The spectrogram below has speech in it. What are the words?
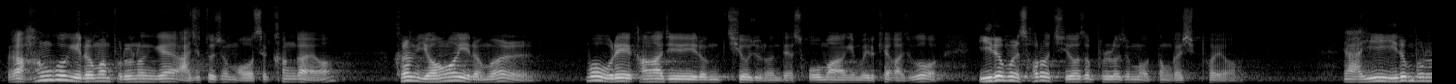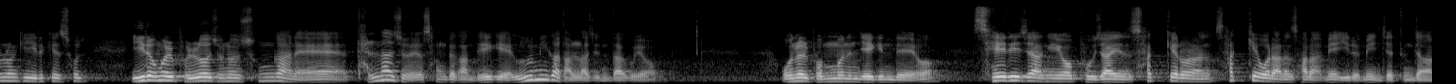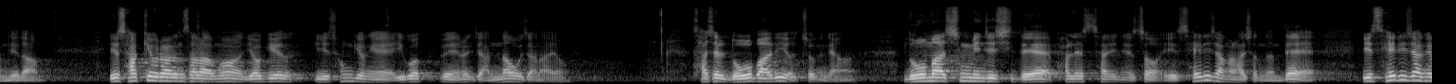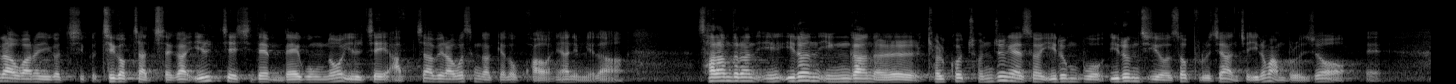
그러니까 한국 이름은 부르는 게 아직도 좀 어색한가요? 그럼 영어 이름을 뭐 우리 강아지 이름 지어주는데 소망이 뭐 이렇게 해가지고 이름을 서로 지어서 불러주면 어떤가 싶어요. 야, 이 이름 부르는 게 이렇게 소, 이름을 불러주는 순간에 달라져요. 상대가 내게 의미가 달라진다고요. 오늘 본문 얘긴데요. 세리장이요 부자인 삭개오라는 삭개오라는 사람의 이름이 이제 등장합니다. 이 삭개오라는 사람은 여기에 이 성경에 이것 외에는 이제 안 나오잖아요. 사실 nobody였죠, 그냥. 로마 식민지 시대에 팔레스타인에서 이 세리장을 하셨는데 이 세리장이라고 하는 이거 직업 자체가 일제 시대 매국노 일제의 앞잡이라고 생각해도 과언이 아닙니다. 사람들은 이 런 인간을 결코 존중해서 이름 부 이름 지어서 부르지 않죠. 이름 안 부르죠. 예.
